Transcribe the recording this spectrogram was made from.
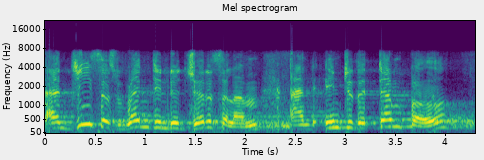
And Jesus went into Jerusalem and into the temple.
